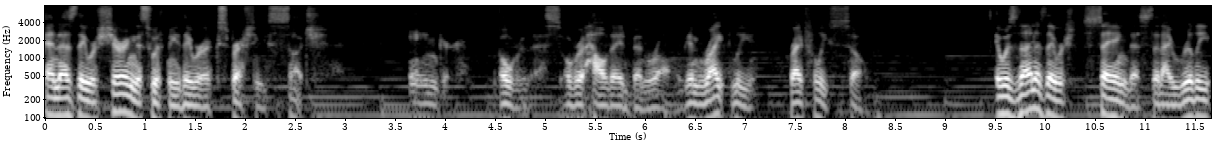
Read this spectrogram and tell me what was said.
And as they were sharing this with me, they were expressing such anger over this, over how they'd been wronged, and rightly, rightfully so. It was then as they were saying this that I really,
